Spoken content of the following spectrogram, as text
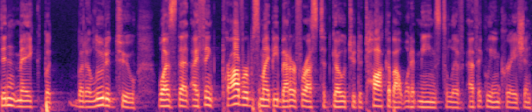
didn't make but but alluded to was that I think Proverbs might be better for us to go to to talk about what it means to live ethically in creation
